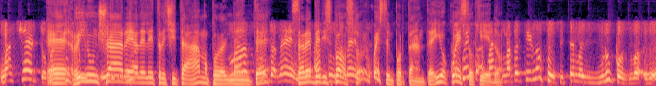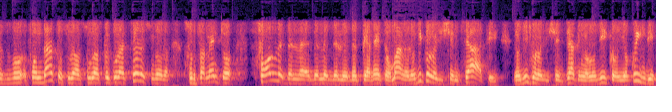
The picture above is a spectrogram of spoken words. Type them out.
ma certo, ma eh, scusi, rinunciare io- all'elettricità, ma probabilmente assolutamente, sarebbe disposto. Questo è importante, io questo, chiedo. Ma, ma perché il nostro sistema di sviluppo svo- svo- fondato sulla, sulla speculazione, sullo sfruttamento folle del, del- del- del pianeta umano, lo dicono gli scienziati, lo dicono gli scienziati, non lo dico io, quindi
